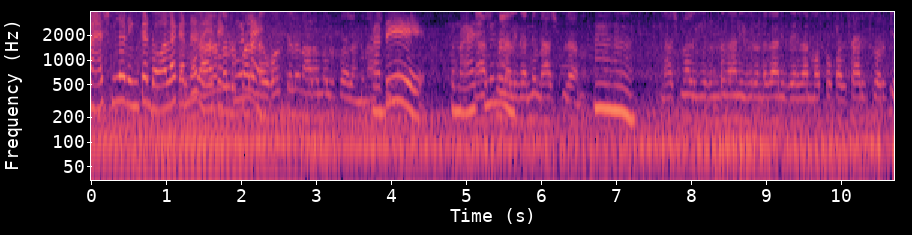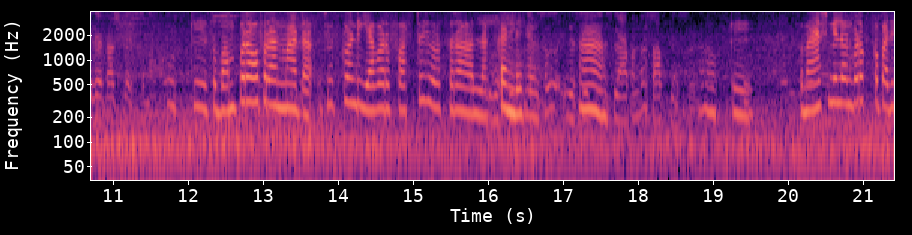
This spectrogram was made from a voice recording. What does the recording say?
మ్యాష్ మిల్లర్ ఇంకా డోలా కన్నా రేట్ ఎక్కువ అదే. సో మ్యాష్ పిల్లలు ఇవన్నీ మ్యాష్ పిల్లను పిల్లలు ఇవి రెండు కానీ ఇవి రెండు కానీ ఇవి కానీ మొత్తం పది సారీస్ వరకు ఇదే కాస్ట్ ఇస్తున్నాం. ఓకే సో బంపర్ ఆఫర్ అన్నమాట. చూసుకోండి ఎవరు ఫస్ట్ చూస్తారో లక్ అండి. సీక్వెన్స్ ఇది సీక్వెన్స్ లేకుండా సాఫ్ట్నెస్ ఓకే సో మ్యాష్ మిల్లన్ కూడా ఒక పది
